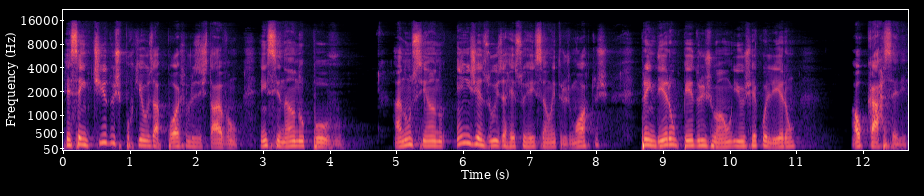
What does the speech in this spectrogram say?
Ressentidos porque os apóstolos estavam ensinando o povo anunciando em Jesus a ressurreição entre os mortos, prenderam Pedro e João e os recolheram ao cárcere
